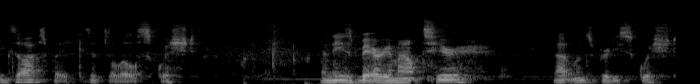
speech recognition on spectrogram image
exhaust plate because it's a little squished. And these Barry mounts here, that one's pretty squished.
